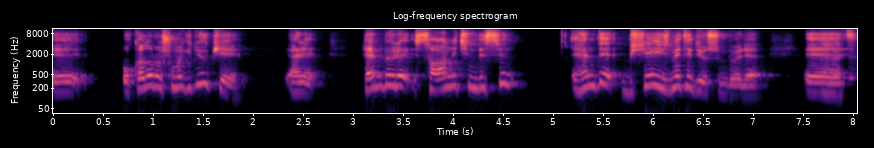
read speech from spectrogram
e, o kadar hoşuma gidiyor ki yani hem böyle sahanın içindesin hem de bir şeye hizmet ediyorsun böyle. E, Evet.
